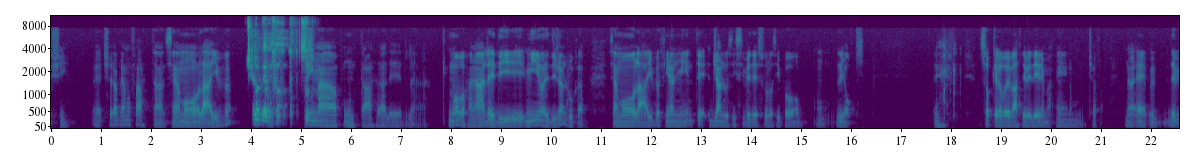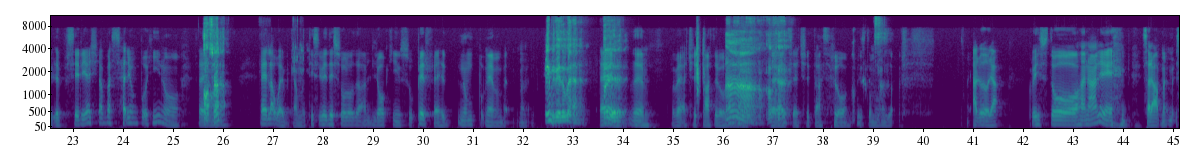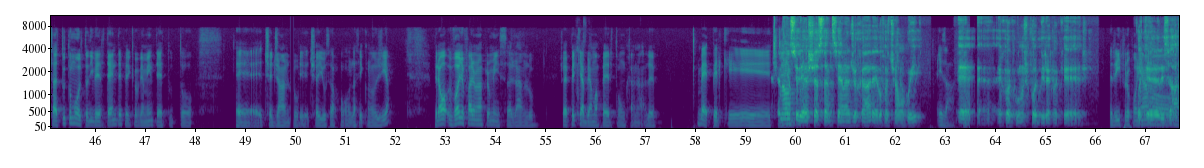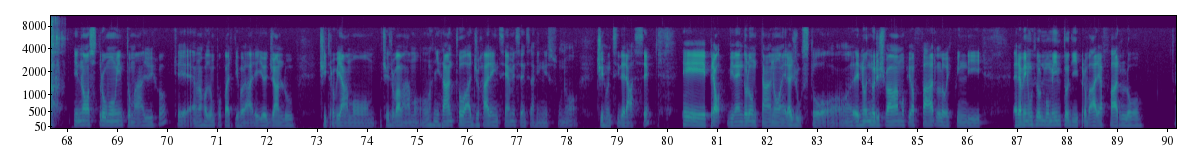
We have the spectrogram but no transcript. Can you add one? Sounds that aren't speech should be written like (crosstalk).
Eccoci, eh, ce l'abbiamo fatta, siamo live. Ce l'abbiamo fatta. Prima puntata del nuovo canale di mio e di Gianluca. Siamo live finalmente. Gianlu ti si vede solo tipo mm, gli occhi. Eh, (laughs) so che lo volevate vedere, ma eh, non ce la fa. No, eh, eh, se riesci a abbassare un pochino, Cosa? È la webcam, ti si vede solo dagli occhi in su. Perfetto. Non po- eh, vabbè, vabbè. Io mi vedo bene. Eh, eh, vabbè, accettatelo Ah, ok. ragazzi, accettatelo in questo modo. Allora, questo canale (laughs) sarà, sarà tutto molto divertente perché ovviamente è tutto, eh, c'è Gianlu che ci aiuta con la tecnologia. Però voglio fare una promessa, Gianlu. Cioè, perché abbiamo aperto un canale? Beh, perché Se non si riesce a stare insieme a giocare, lo facciamo qui Esatto. e, e qualcuno ci può dire qualche, qualche Riproponiamo risata. il nostro momento magico, che è una cosa un po' particolare. Io e Gianlu ci troviamo, ci trovavamo ogni tanto a giocare insieme senza che nessuno ci considerasse. E però vivendo lontano era giusto e non, non riuscivamo più a farlo e quindi era venuto il momento di provare a farlo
